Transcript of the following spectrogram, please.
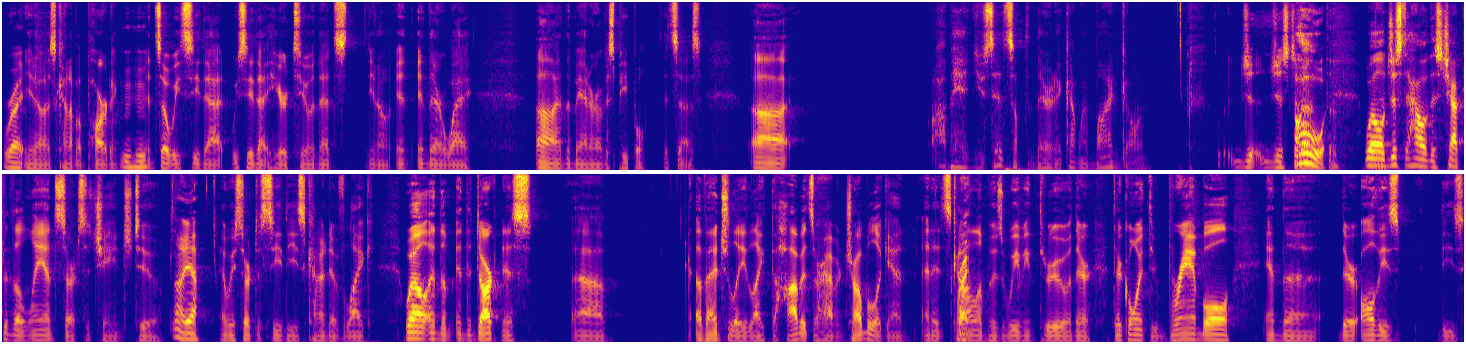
right. You know, as kind of a parting, Mhm. and so we see that we see that here too, and that's you know in, in their way, uh, in the manner of his people. It says, uh, "Oh man, you said something there, and it got my mind going." J- just about Oh, the, well, just how this chapter of the land starts to change too. oh yeah. and we start to see these kind of like well in the in the darkness uh eventually like the hobbits are having trouble again and it's Right. Who's weaving through and they're they're going through bramble and the there are all these these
